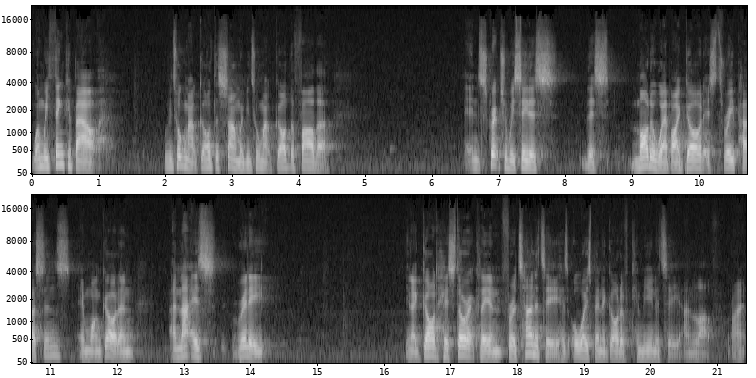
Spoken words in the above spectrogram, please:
when we think about, we've been talking about God the Son, we've been talking about God the Father. In Scripture, we see this, this model whereby God is three persons in one God. And, and that is really you know, God historically and for eternity has always been a God of community and love, right?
